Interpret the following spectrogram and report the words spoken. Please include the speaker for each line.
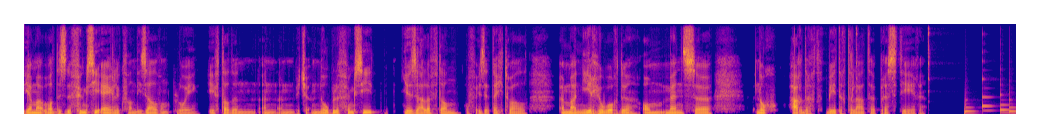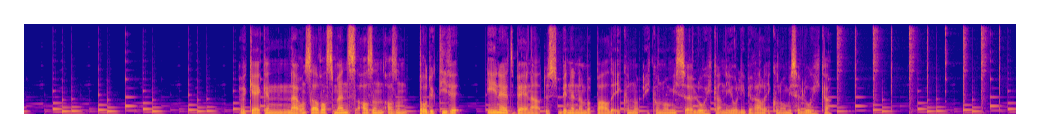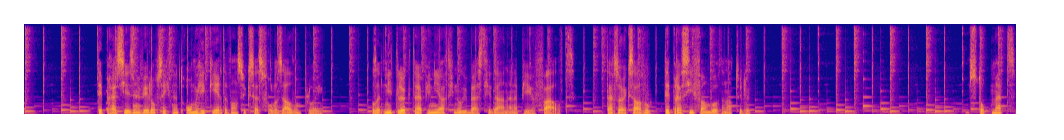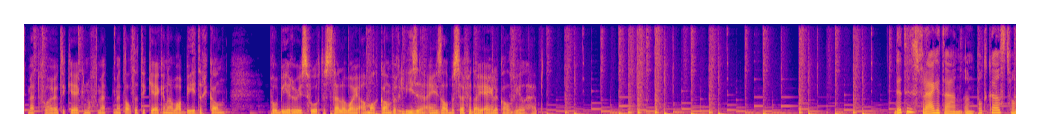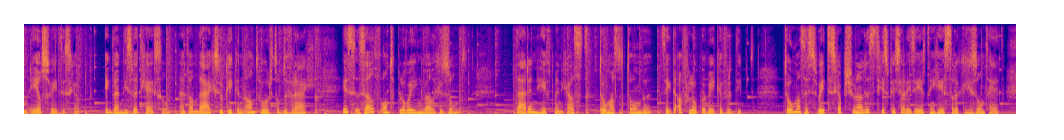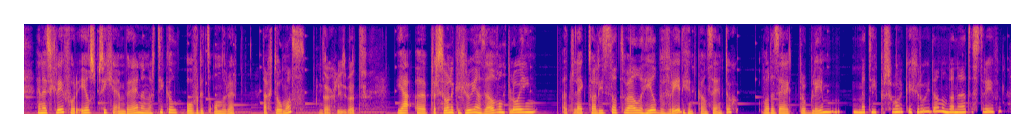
Speaker 1: ja, maar wat is de functie eigenlijk van die zelfontplooiing? Heeft dat een, een, een beetje een nobele functie, jezelf dan? Of is het echt wel een manier geworden om mensen nog harder, beter te laten presteren? We kijken naar onszelf als mens als een, als een productieve eenheid bijna, dus binnen een bepaalde economische logica, neoliberale economische logica. Depressie is in veel opzichten het omgekeerde van succesvolle zelfontplooiing. Als het niet lukt, heb je niet hard genoeg je best gedaan en heb je gefaald. Daar zou ik zelf ook depressief van worden natuurlijk. Stop met, met vooruit te kijken of met, met altijd te kijken naar wat beter kan. Probeer je eens voor te stellen wat je allemaal kan verliezen en je zal beseffen dat je eigenlijk al veel hebt.
Speaker 2: Dit is Vraag het aan, een podcast van EOS Wetenschap. Ik ben Lisbeth Gijssel en vandaag zoek ik een antwoord op de vraag: is zelfontplooiing wel gezond? Daarin heeft mijn gast, Thomas de Tombe, zich de afgelopen weken verdiept. Thomas is wetenschapsjournalist gespecialiseerd in geestelijke gezondheid en hij schreef voor EOS Psyche en Brein een artikel over dit onderwerp. Dag Thomas.
Speaker 1: Dag Lisbeth.
Speaker 2: Ja, eh, persoonlijke groei en zelfontplooiing, het lijkt wel iets dat wel heel bevredigend kan zijn, toch? Wat is eigenlijk het probleem met die persoonlijke groei dan, om dat na te streven?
